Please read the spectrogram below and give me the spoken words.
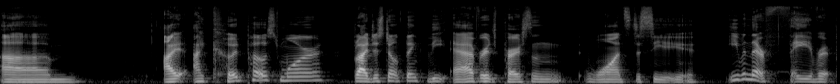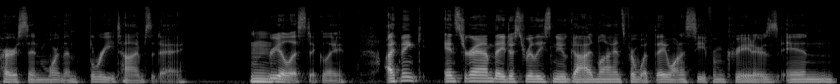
Um, I I could post more, but I just don't think the average person wants to see even their favorite person more than three times a day. Realistically, I think Instagram they just released new guidelines for what they want to see from creators in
